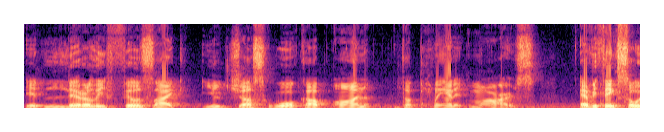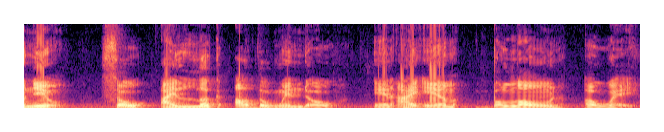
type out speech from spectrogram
it literally feels like you just woke up on the planet Mars. Everything's so new. So I look out the window, and I am blown away.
